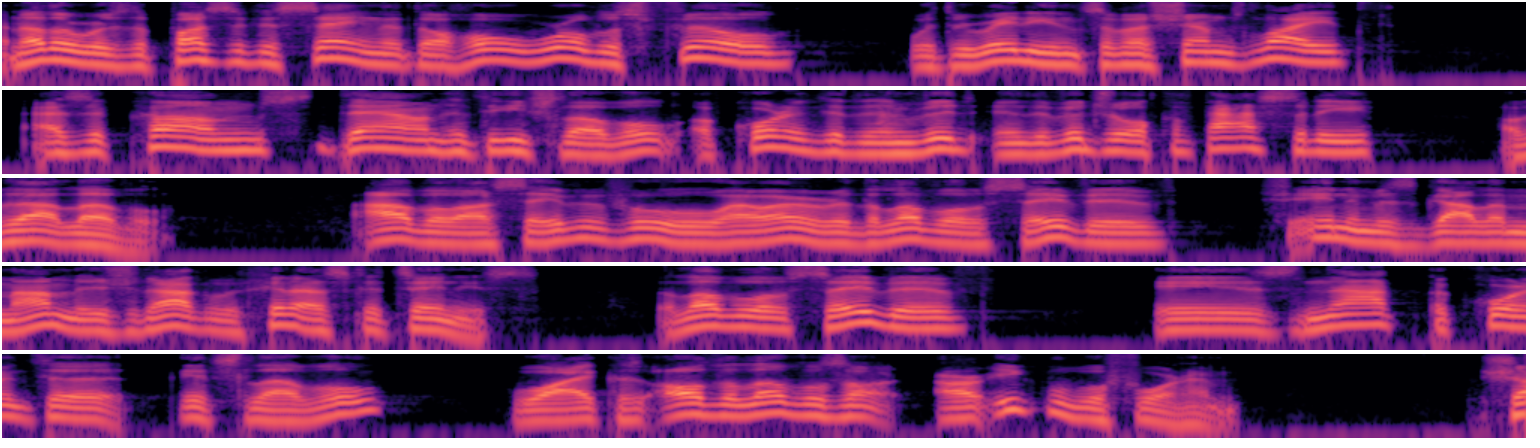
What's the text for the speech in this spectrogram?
In other words, the Pasuk is saying that the whole world is filled with the radiance of Hashem's light, as it comes down into each level according to the individual capacity of that level. However, the level of Seviv, the level of Seviv is not according to its level. Why? Because all the levels are, are equal before him. The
